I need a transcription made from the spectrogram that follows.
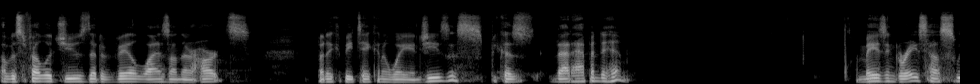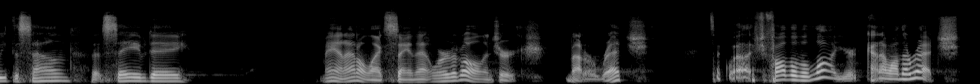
of his fellow Jews that a veil lies on their hearts but it could be taken away in Jesus because that happened to him. Amazing grace, how sweet the sound that saved a. Man, I don't like saying that word at all in church. I'm not a wretch. It's like, well, if you follow the law, you're kind of on the wretch.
